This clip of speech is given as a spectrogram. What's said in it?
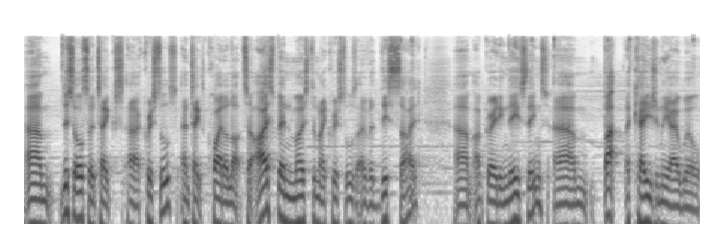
Um, this also takes uh, crystals and takes quite a lot. So I spend most of my crystals over this side, um, upgrading these things, um, but occasionally I will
